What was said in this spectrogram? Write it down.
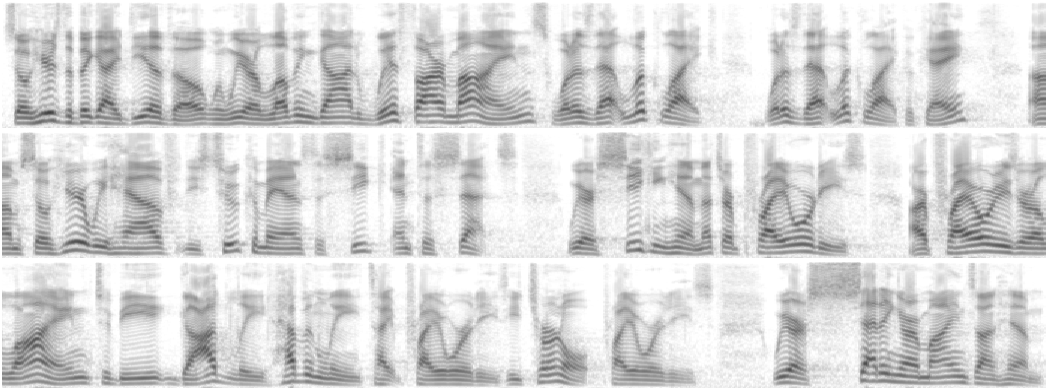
So here's the big idea, though. When we are loving God with our minds, what does that look like? What does that look like, okay? Um, so here we have these two commands to seek and to set. We are seeking Him. That's our priorities. Our priorities are aligned to be godly, heavenly type priorities, eternal priorities. We are setting our minds on Him.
